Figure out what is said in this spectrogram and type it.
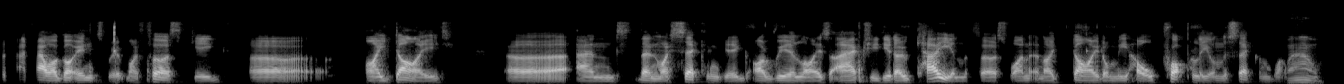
but that's how I got into it. My first gig, uh, I died. Uh, and then my second gig, I realised I actually did okay in the first one, and I died on me whole properly on the second one. Wow.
